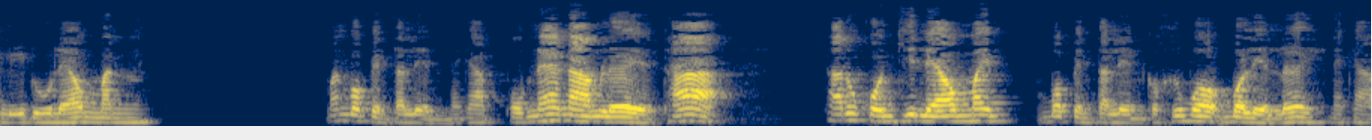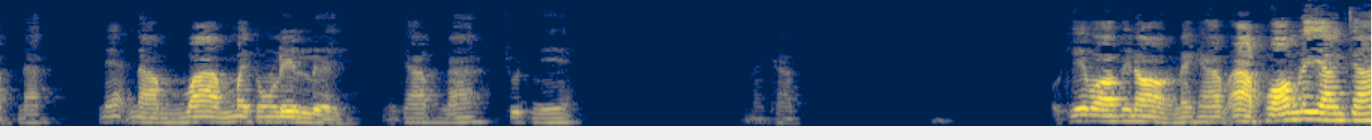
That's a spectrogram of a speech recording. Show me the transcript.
หรือดูแล้วมันมันบ่เป็นตะเลนนะครับ ผมแนะนำเลยถ้าถ้าทุกคนคิดแล้วไม่บ่เป็นตะเลนก็คือบ่บ่เล่นเลยนะครับนะ แนะนำว่าไม่ต้องเล่นเลยนะครับนะ ชุดนี้นะครับ โอเคบอพี่น้องนะครับอะพร้อมหรือยังจ๊ะ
